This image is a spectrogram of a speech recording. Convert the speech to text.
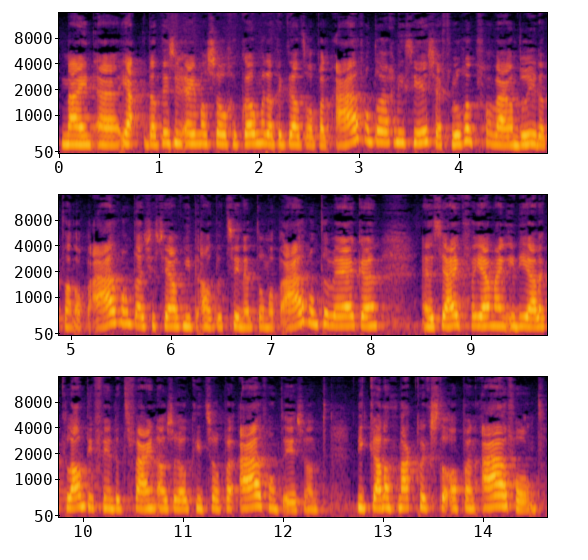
mijn, uh, ja, dat is nu eenmaal zo gekomen dat ik dat op een avond organiseer. Zij vroeg ook van waarom doe je dat dan op avond als je zelf niet altijd zin hebt om op avond te werken. En dan zei ik van ja, mijn ideale klant die vindt het fijn als er ook iets op een avond is. Want die kan het makkelijkste op een avond.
